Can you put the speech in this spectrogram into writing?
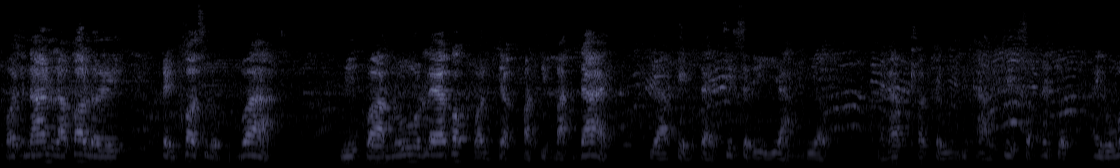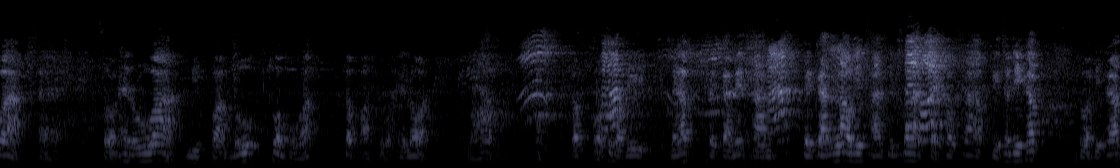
เพราะฉะนั้นเราก็เลยเป็นข้อสรุปว่า มีความรู้แล้วก็ควรจะปฏิบัติได้ อย่าเพียงแต่ทฤษฎีอย่างเดียวนะครับก็เป็นนิทานที่สอนให้จบให้รู้ว่าสอนให้รู้ว่ามีความรู้ท่วมหัวต้องเอาตัวให้รอดนะครับก็ขอสวัสดีนะครับเป็นการนิทานเป็นการเล่านิทานพื้นบ้านแต่คร่าวๆเพียงเท่านี้ครับ สวัสดีครับ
